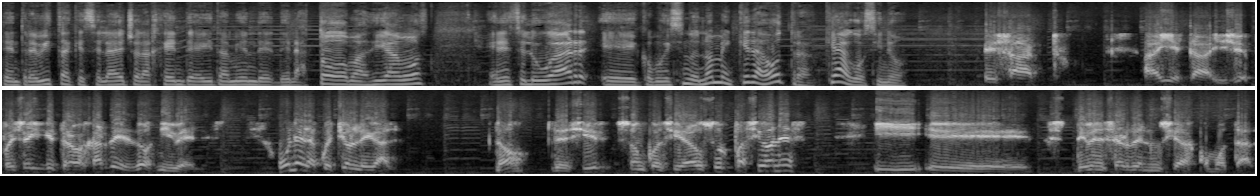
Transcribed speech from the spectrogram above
entrevistas que se le ha hecho a la gente ahí también de, las tomas, digamos, en ese lugar, eh, como diciendo, no me queda otra. ¿Qué hago si no? Exacto. Ahí está. Y por eso hay que trabajar desde dos niveles. Una es la cuestión legal, ¿no? Es decir, son consideradas usurpaciones y eh, deben ser denunciadas como tal.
